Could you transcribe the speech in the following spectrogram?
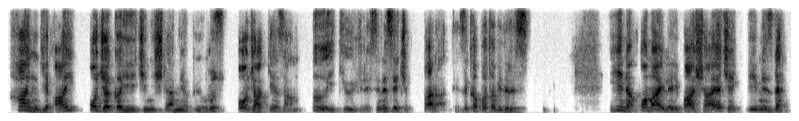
Hangi ay? Ocak ayı için işlem yapıyoruz. Ocak yazan I2 hücresini seçip parantezi kapatabiliriz. Yine onaylayıp aşağıya çektiğimizde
